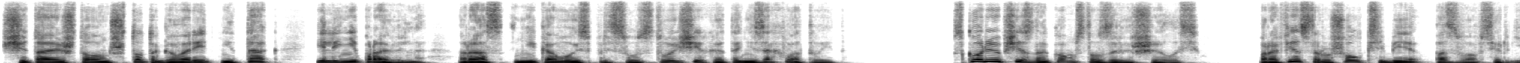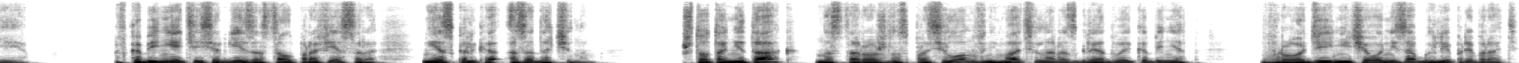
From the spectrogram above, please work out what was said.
считая, что он что-то говорит не так или неправильно, раз никого из присутствующих это не захватывает. Вскоре общее знакомство завершилось. Профессор ушел к себе, позвав Сергея. В кабинете Сергей застал профессора несколько озадаченным. «Что-то не так?» — насторожно спросил он, внимательно разглядывая кабинет. «Вроде ничего не забыли прибрать».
